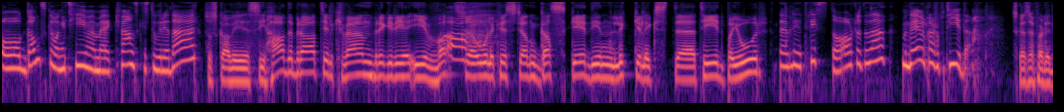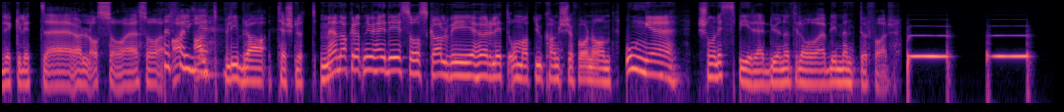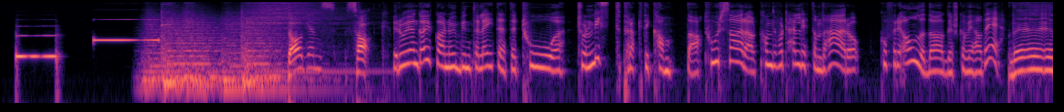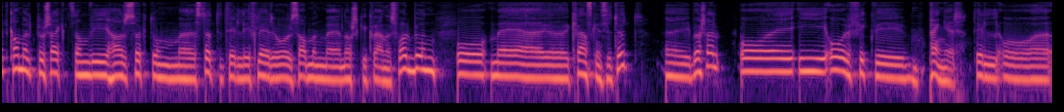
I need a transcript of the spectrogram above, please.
Og ganske mange timer med kvensk historie der. Så skal vi si ha det bra til Kvenbryggeriet i Vadsø. Ole Kristian Gaski, din lykkeligste tid på jord. Det blir trist å avslutte det, men det er vel kanskje på tide. Skal selvfølgelig drikke litt eh, øl også, eh, så alt blir bra til slutt. Men akkurat nå, Heidi, så skal vi høre litt om at du kanskje får noen unge journalistspirer du er nødt til å eh, bli mentor for. Dagens sak. Rojan Gaiko har nå begynt å lete etter to journalistpraktikanter. Tor Sara, kan du fortelle litt om det her, og hvorfor i alle dager skal vi ha det? Det er et gammelt prosjekt som vi har søkt om eh, støtte til i flere år sammen med Norske Kveners Forbund og med eh, Kvensk institutt eh, i Børselv. Og i år fikk vi penger til å,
